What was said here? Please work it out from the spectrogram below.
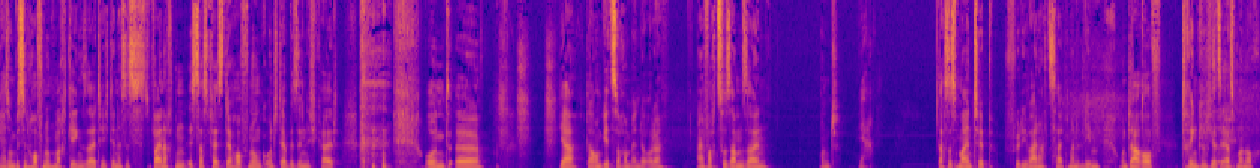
ja, so ein bisschen Hoffnung macht gegenseitig. Denn es ist, Weihnachten ist das Fest der Hoffnung und der Besinnlichkeit. und, äh, ja, darum geht's doch am Ende, oder? Einfach zusammen sein und das ist mein Tipp für die Weihnachtszeit, meine Lieben. Und darauf trinke ich jetzt erstmal noch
